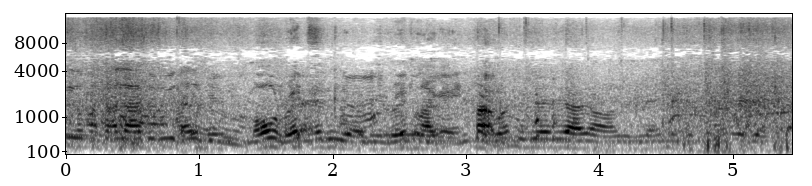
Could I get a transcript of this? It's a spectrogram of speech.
kêu masala tôi biết đấy. More red, red like in.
